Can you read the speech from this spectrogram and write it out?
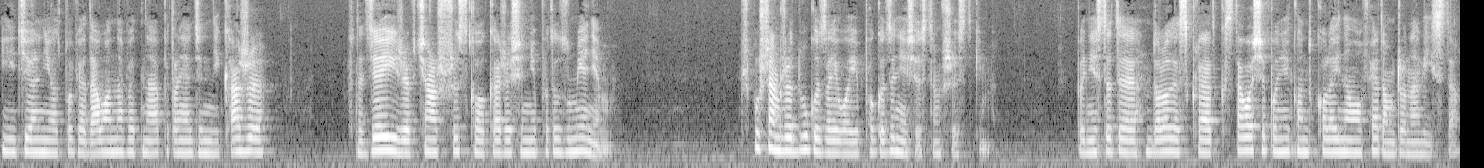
i dzielnie odpowiadała nawet na pytania dziennikarzy, w nadziei, że wciąż wszystko okaże się nieporozumieniem. Przypuszczam, że długo zajęło jej pogodzenie się z tym wszystkim. Bo niestety Dolores Clark stała się poniekąd kolejną ofiarą Johna Lista.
